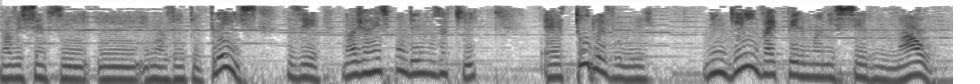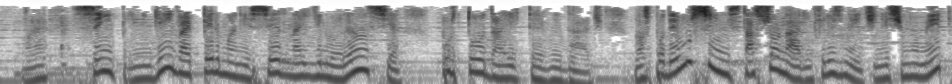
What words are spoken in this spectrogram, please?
993, quer dizer, nós já respondemos aqui, é, tudo evolui. Ninguém vai permanecer no mal, não é? sempre. Ninguém vai permanecer na ignorância por toda a eternidade. Nós podemos sim estacionar, infelizmente, neste momento,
